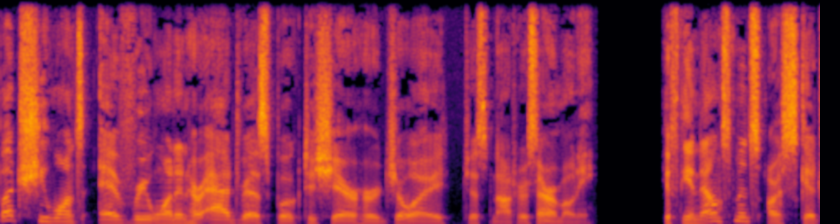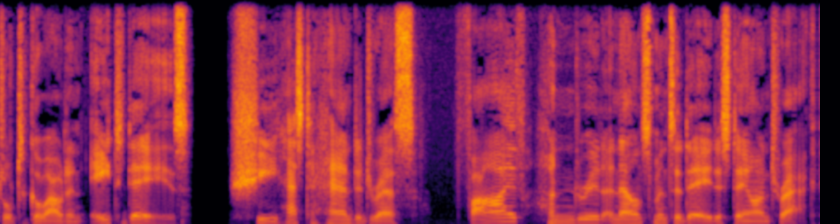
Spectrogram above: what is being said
but she wants everyone in her address book to share her joy, just not her ceremony. If the announcements are scheduled to go out in eight days, she has to hand address 500 announcements a day to stay on track.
